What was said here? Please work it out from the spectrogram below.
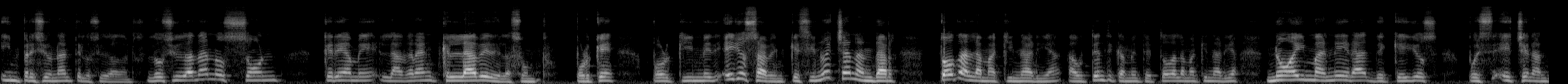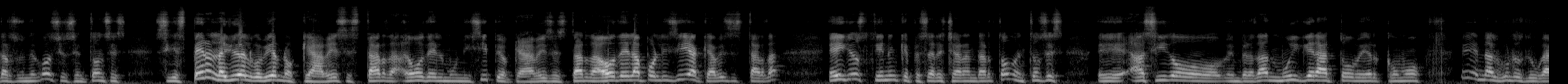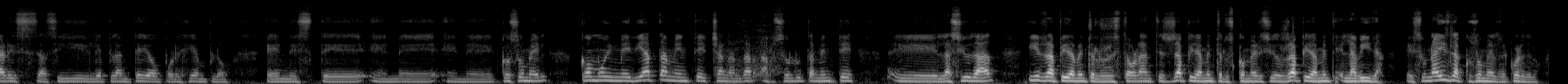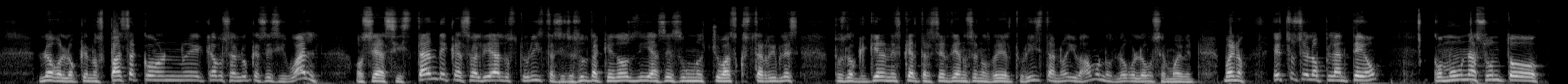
impresionante los ciudadanos. Los ciudadanos son, créame, la gran clave del asunto. ¿Por qué? Porque ellos saben que si no echan a andar toda la maquinaria, auténticamente toda la maquinaria, no hay manera de que ellos pues echen a andar sus negocios. Entonces, si esperan la ayuda del gobierno, que a veces tarda, o del municipio, que a veces tarda, o de la policía, que a veces tarda, ellos tienen que empezar a echar a andar todo. Entonces, eh, ha sido en verdad muy grato ver cómo en algunos lugares, así le planteo, por ejemplo, en este, en, eh, en eh, Cozumel, cómo inmediatamente echan a andar absolutamente eh, la ciudad y rápidamente los restaurantes, rápidamente los comercios, rápidamente la vida. Es una isla Cozumel, recuérdelo. Luego, lo que nos pasa con eh, Cabo San Lucas es igual. O sea, si están de casualidad los turistas y resulta que dos días es unos chubascos terribles, pues lo que quieren es que al tercer día no se nos vaya el turista, ¿no? Y vámonos, luego, luego se mueven. Bueno, esto se lo planteo como un asunto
